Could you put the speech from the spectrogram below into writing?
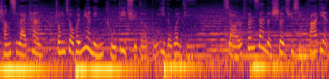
长期来看终究会面临土地取得不易的问题。小而分散的社区型发电，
